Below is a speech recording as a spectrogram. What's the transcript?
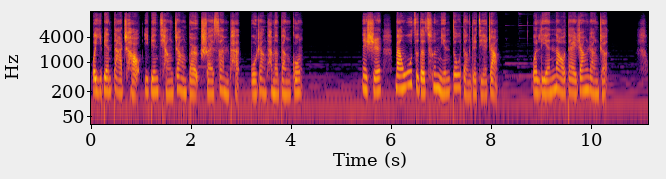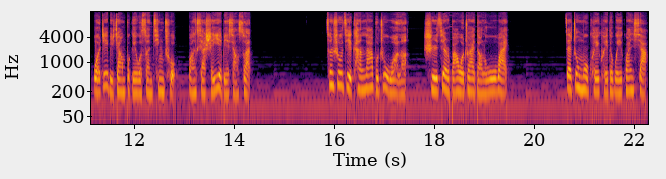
我一边大吵，一边抢账本、摔算盘，不让他们办公。那时满屋子的村民都等着结账，我连闹带嚷嚷着：“我这笔账不给我算清楚，往下谁也别想算。”村书记看拉不住我了，使劲把我拽到了屋外。在众目睽睽的围观下，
